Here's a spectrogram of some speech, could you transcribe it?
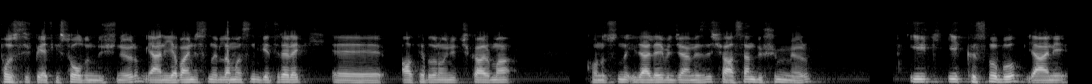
pozitif bir etkisi olduğunu düşünüyorum. Yani yabancı sınırlamasını getirerek e, altyapıdan oyuncu çıkarma konusunda ilerleyebileceğimizi şahsen düşünmüyorum. İlk ilk kısmı bu. Yani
